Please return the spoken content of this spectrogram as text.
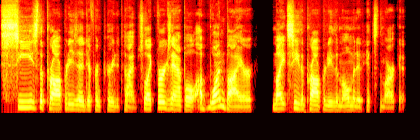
sees the properties at a different period of time. So, like, for example, a, one buyer might see the property the moment it hits the market.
